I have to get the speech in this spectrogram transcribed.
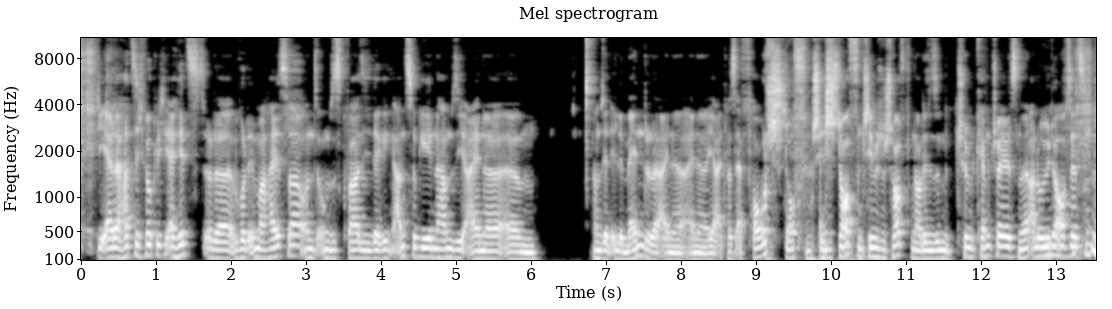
die Erde hat sich wirklich erhitzt oder wurde immer heißer und um es quasi dagegen anzugehen, haben sie eine ähm, haben sie ein Element oder eine, eine, ja, etwas erforscht. Stoff, ein Ein chemischen Stoff, einen chemischen Stoff, genau, den sie mit schönen Chemtrails, ne, Aluhüte aufsetzen,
